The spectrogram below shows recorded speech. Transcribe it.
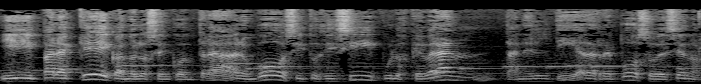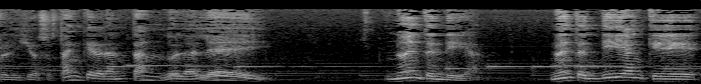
¿Y para qué cuando los encontraron vos y tus discípulos quebrantan el día de reposo, decían los religiosos? Están quebrantando la ley. No entendían. No entendían que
